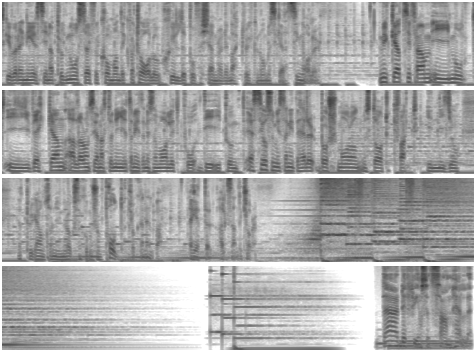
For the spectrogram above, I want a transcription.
skruvade ner sina prognoser för kommande kvartal och skyllde på försämrade makroekonomiska signaler. Mycket att se fram emot i veckan. Alla de senaste nyheterna hittar ni som vanligt på di.se och så missar ni inte heller Börsmorgon med start kvart i nio. Ett program som numera också kommer som podd klockan 11. Jag heter Alexander Klar. Där det finns ett samhälle,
